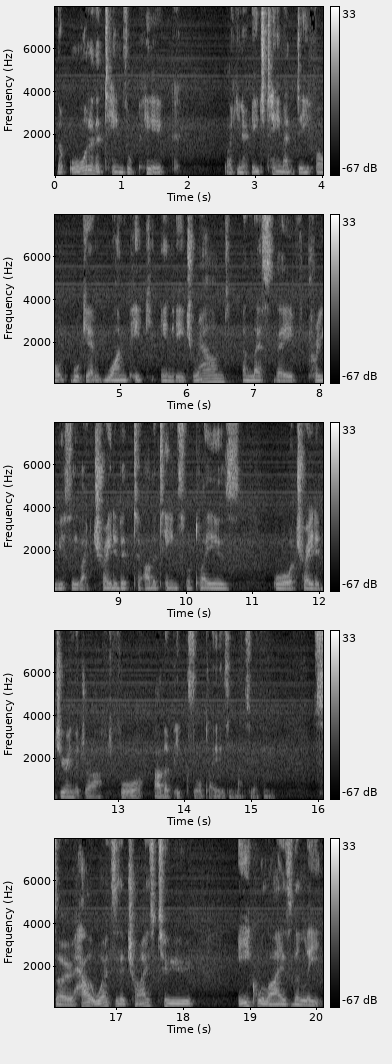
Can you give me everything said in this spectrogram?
the order that teams will pick, like, you know, each team at default will get one pick in each round unless they've previously, like, traded it to other teams for players or traded during the draft for other picks or players and that sort of thing. So, how it works is it tries to equalize the league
